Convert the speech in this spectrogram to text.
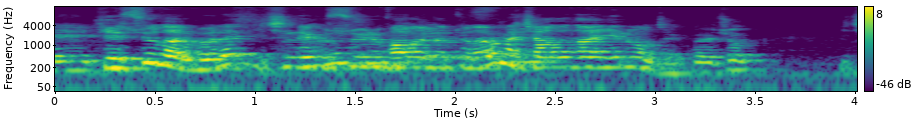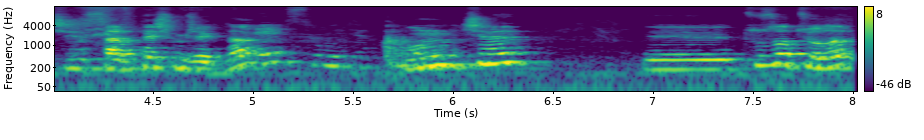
e, kesiyorlar böyle. içindeki suyunu falan katıyorlar ama Çağla daha yeni olacak. Böyle çok içi sertleşmeyecek daha. Ev soğuyacak. Onun içine e, tuz atıyorlar.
